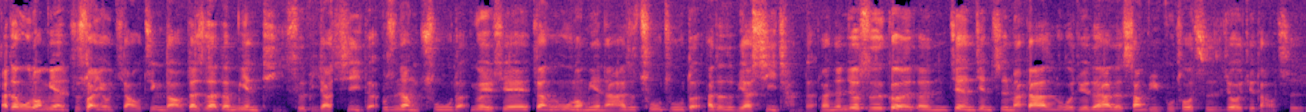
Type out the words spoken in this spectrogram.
它这乌龙面是算有嚼劲的，但是它的面体是比较细的，不是那种粗的。因为有些像乌龙面啊，它是粗粗的，它这是比较细长的。反正就是个人见仁见智嘛。大家如果觉得它的商品不错吃，就会觉得好吃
